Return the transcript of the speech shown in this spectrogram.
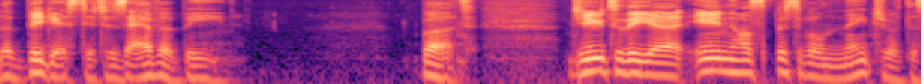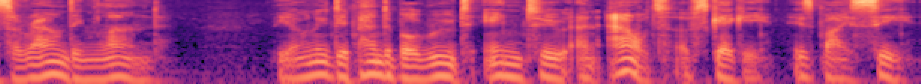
the biggest it has ever been. But, due to the uh, inhospitable nature of the surrounding land, the only dependable route into and out of Skeggi is by sea.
